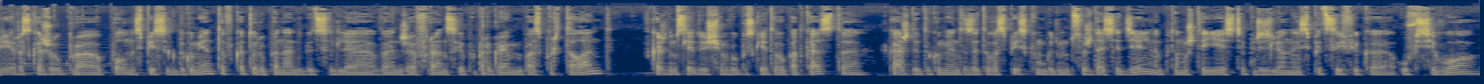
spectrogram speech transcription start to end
Теперь я расскажу про полный список документов, которые понадобятся для ВНЖ Франции по программе «Паспорт Талант». В каждом следующем выпуске этого подкаста Каждый документ из этого списка мы будем обсуждать отдельно, потому что есть определенная специфика у всего,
